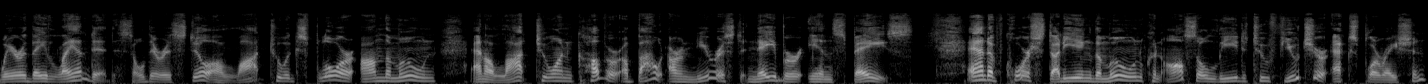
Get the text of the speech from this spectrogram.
where they landed. So there is still a lot to explore on the moon and a lot to uncover about our nearest neighbor in space. And of course, studying the moon can also lead to future exploration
